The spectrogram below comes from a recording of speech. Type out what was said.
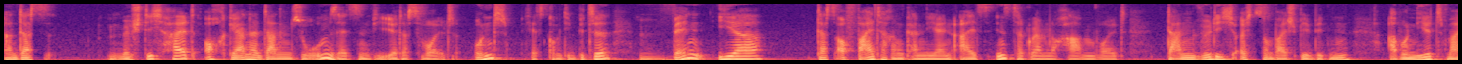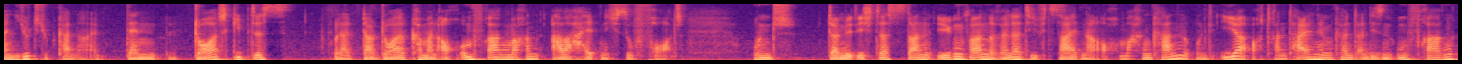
und das möchte ich halt auch gerne dann so umsetzen, wie ihr das wollt. Und jetzt kommt die Bitte, wenn ihr das auf weiteren Kanälen als Instagram noch haben wollt, dann würde ich euch zum Beispiel bitten, abonniert meinen YouTube-Kanal. Denn dort gibt es, oder da, dort kann man auch Umfragen machen, aber halt nicht sofort. Und damit ich das dann irgendwann relativ zeitnah auch machen kann und ihr auch daran teilnehmen könnt an diesen Umfragen,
